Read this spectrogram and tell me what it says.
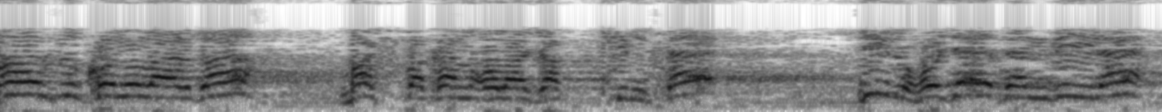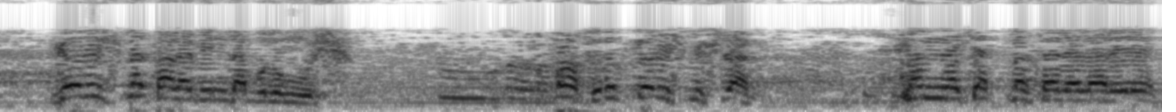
Bazı konularda başbakan olacak kimse bir hoca efendiyle görüşme talebinde bulunmuş. Oturup görüşmüşler. Memleket meseleleri,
